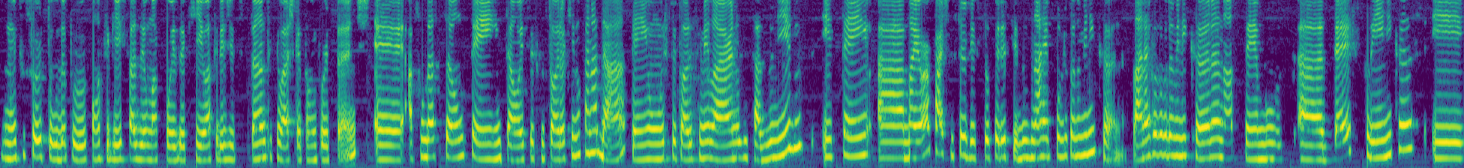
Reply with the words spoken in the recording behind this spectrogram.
muito sortuda por conseguir fazer uma coisa que eu acredito tanto, que eu acho que é tão importante. É, a fundação tem, então, esse escritório aqui no Canadá, tem um escritório similar nos Estados Unidos e tem a maior parte dos serviços oferecidos na República Dominicana. Lá na República Dominicana, nós temos uh, ah, 10 clínicas e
